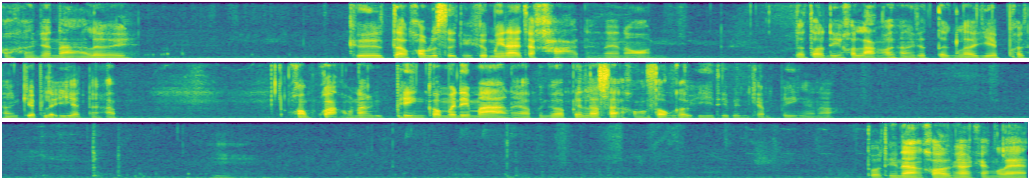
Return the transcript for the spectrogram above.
ค่อนข้างจะหนาเลย คือแต่ความรู้สึกนี่คือไม่น่าจะขาดนะแน่นอน แล้วตอนที่เขาล้างค่อนข้างจะตึงแล้วเย็บค่อนข้างเก็บละเอียดนะครับ ความกว้างของนั่งพิงก็ไม่ได้มากนะครับ มันก็เป็นลักษณะของทรงเก้าอี้ที่เป็นแคมปิ้งอะเนาะนี่ ตัวที่นั่งค่อนข้างแข็งแรง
